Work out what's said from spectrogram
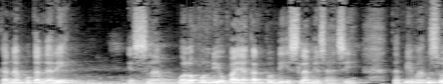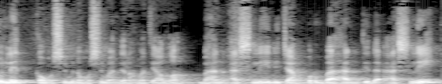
Karena bukan dari Islam. Walaupun diupayakan untuk diislamisasi tapi memang sulit kaum muslimin dan muslimat dirahmati Allah. Bahan asli dicampur bahan tidak asli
